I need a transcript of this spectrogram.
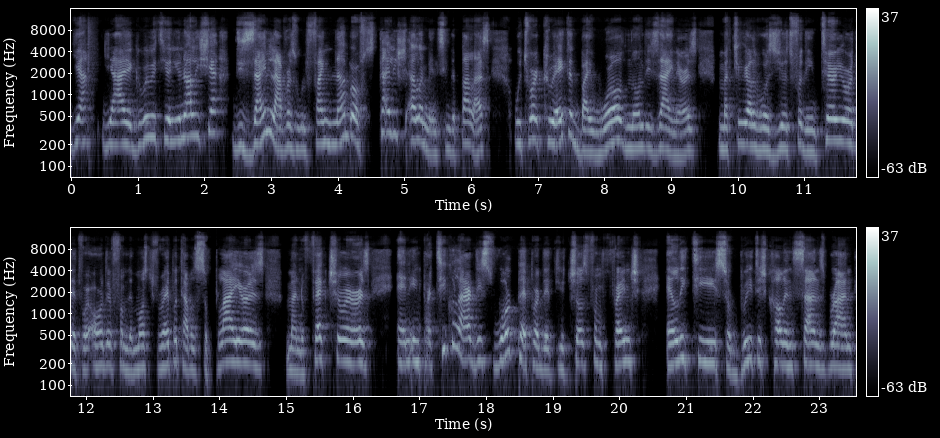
yeah, yeah, I agree with you. And you know, Alicia, design lovers will find number of stylish elements in the palace, which were created by world-known designers. Material was used for the interior that were ordered from the most reputable suppliers, manufacturers, and in particular, this wallpaper that you chose from French Elitis or British Cole & Sons brand,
